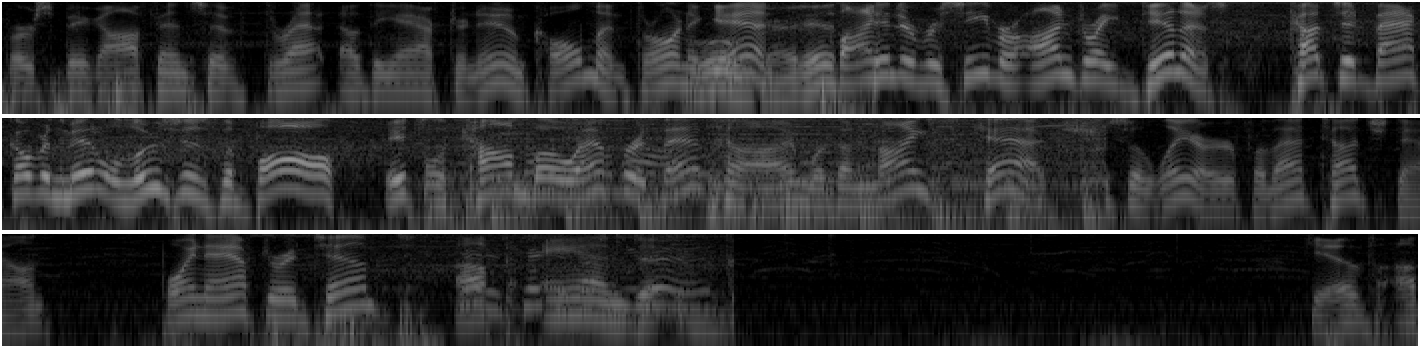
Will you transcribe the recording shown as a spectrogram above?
First big offensive threat of the afternoon. Coleman throwing Ooh, again. there it is. Find a receiver. Andre Dennis cuts it back over the middle, loses the ball. It's a combo effort that time with a nice catch. Lear for that touchdown. Point after attempt up and give up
